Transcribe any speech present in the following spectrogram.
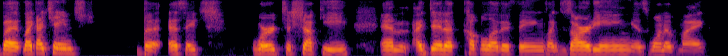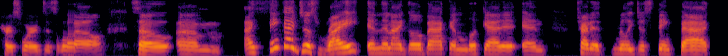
but like I changed the SH word to Shucky. And I did a couple other things like Zarding is one of my curse words as well. So um, I think I just write and then I go back and look at it and try to really just think back.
